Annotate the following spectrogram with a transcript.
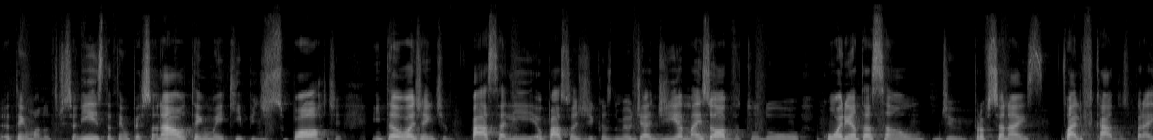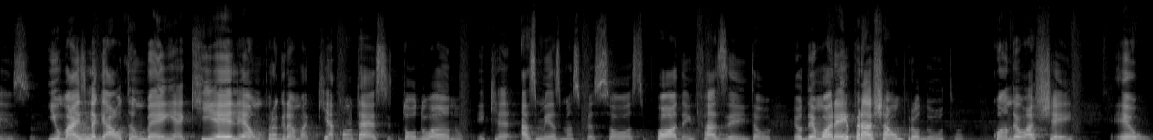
eu tenho uma nutricionista, tenho um personal, tenho uma equipe de suporte. Então a gente passa ali, eu passo as dicas do meu dia a dia, mas óbvio, tudo com orientação de profissionais qualificados para isso. E o mais legal também é que ele é um programa que acontece todo ano e que as mesmas pessoas podem fazer. Então, eu demorei para achar um produto. Quando eu achei, eu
